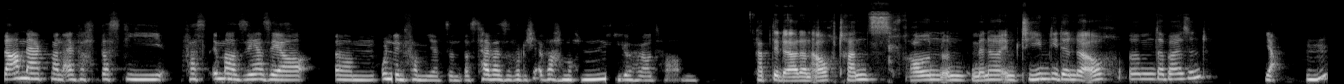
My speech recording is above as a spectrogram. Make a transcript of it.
da merkt man einfach, dass die fast immer sehr, sehr ähm, uninformiert sind, das teilweise wirklich einfach noch nie gehört haben. Habt ihr da dann auch Transfrauen und Männer im Team, die denn da auch ähm, dabei sind? Ja. Mhm.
